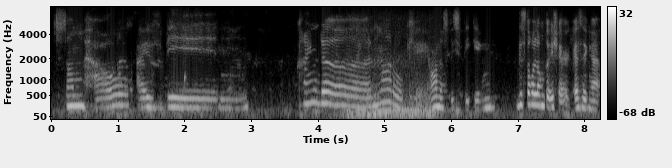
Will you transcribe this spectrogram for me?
somehow I've been kinda not okay, honestly speaking. Gusto ko lang to i-share kasi nga,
